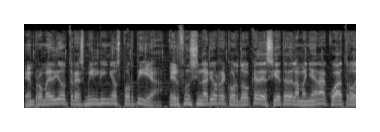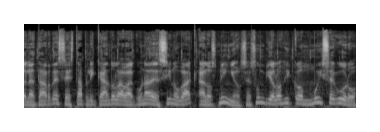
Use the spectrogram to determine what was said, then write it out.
En promedio, 3.000 niños por día. El funcionario recordó que de 7 de la mañana a 4 de la tarde se está aplicando la vacuna de Sinovac a los niños. Es un biológico muy seguro.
